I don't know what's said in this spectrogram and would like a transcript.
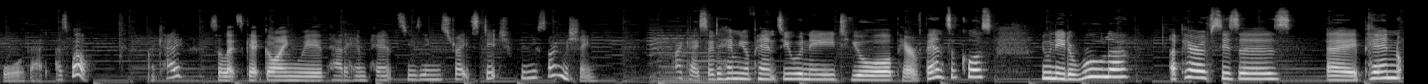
for that as well. Okay, so let's get going with how to hem pants using the straight stitch with your sewing machine. Okay, so to hem your pants, you will need your pair of pants, of course. You'll need a ruler, a pair of scissors, a pen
